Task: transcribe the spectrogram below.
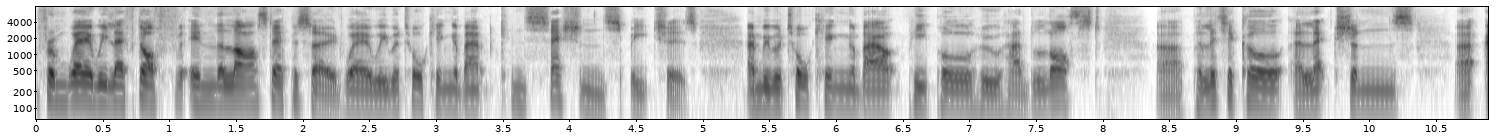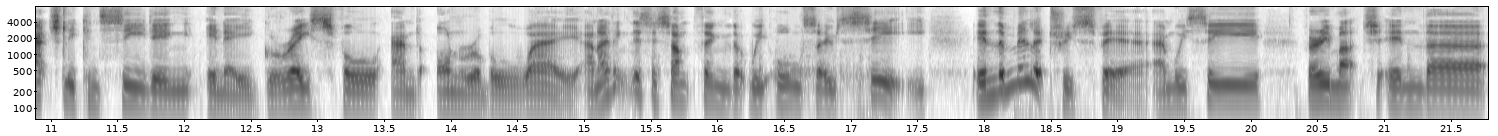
from where we left off in the last episode, where we were talking about concession speeches, and we were talking about people who had lost uh, political elections. Uh, actually conceding in a graceful and honourable way. And I think this is something that we also see in the military sphere, and we see very much in the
